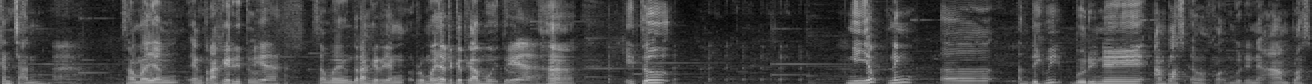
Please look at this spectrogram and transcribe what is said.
kencan Nah, sama yang yang terakhir itu. Iya. Sama yang terakhir yang rumahnya deket kamu itu. Iya. Hah, itu ngiyup ning eh endi kuwi burine amplas? Eh kok burine amplas?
